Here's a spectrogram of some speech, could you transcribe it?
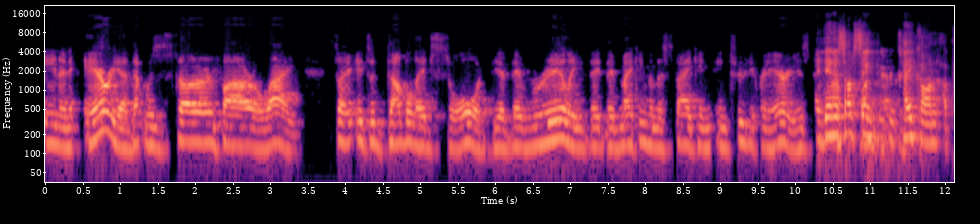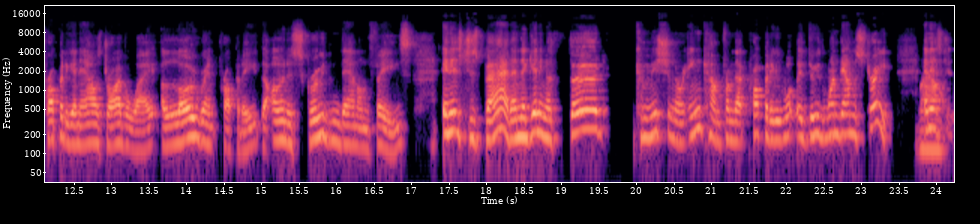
in an area that was so far away. So it's a double-edged sword. They're, they're really they're, they're, making the mistake in, in two different areas. And Dennis, I've seen people take on a property an hour's drive away, a low rent property. The owners screwed them down on fees, and it's just bad. And they're getting a third commission or income from that property what they do the one down the street wow. and it's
